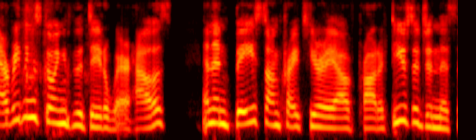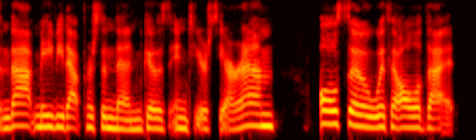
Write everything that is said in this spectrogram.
everything's going into the data warehouse. And then based on criteria of product usage and this and that, maybe that person then goes into your CRM also with all of that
